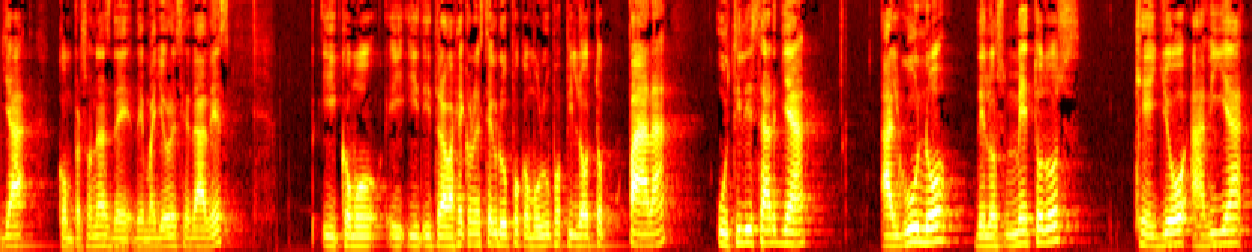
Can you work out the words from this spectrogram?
ya con personas de, mayores edades y, como, y, trabajé con este grupo como grupo piloto para utilizar ya alguno de los métodos que yo había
